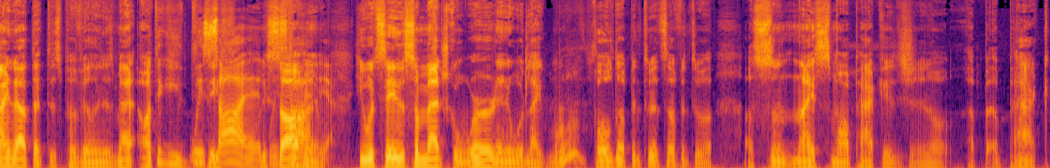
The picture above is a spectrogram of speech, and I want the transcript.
find out that this pavilion is mad. Oh, I think he. We they- saw it. We, We saw, saw it, him. yeah. He would say some magical word, and it would like fold up into itself into a, a nice small package. You know, a, a pack,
